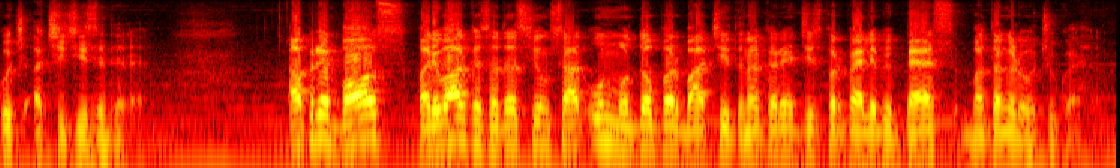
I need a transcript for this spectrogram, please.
कुछ अच्छी चीज़ें दे रहे हैं। अपने बॉस, परिवार के सदस्यों के साथ उन मुद्दों पर बातचीत न करें जिस पर पहले भी बहस, बतंगड़ हो चुका है।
